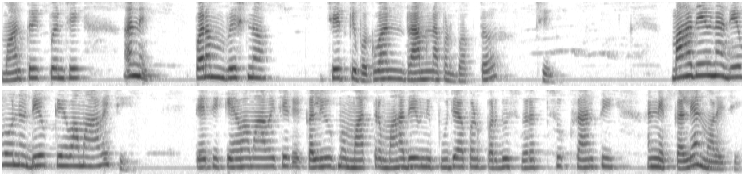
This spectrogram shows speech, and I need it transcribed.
માંત્રિક પણ છે અને પરમ વૈષ્ણવ છે કે ભગવાન રામના પણ ભક્ત છે. મહાદેવના દેવોનો દેવ કહેવામાં આવે છે. તેથી કહેવામાં આવે છે કે કલિયુગમાં માત્ર મહાદેવની પૂજા પણ પ્રદોષ, વ્રત, સુખ, શાંતિ અને કલ્યાણ મળે છે.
